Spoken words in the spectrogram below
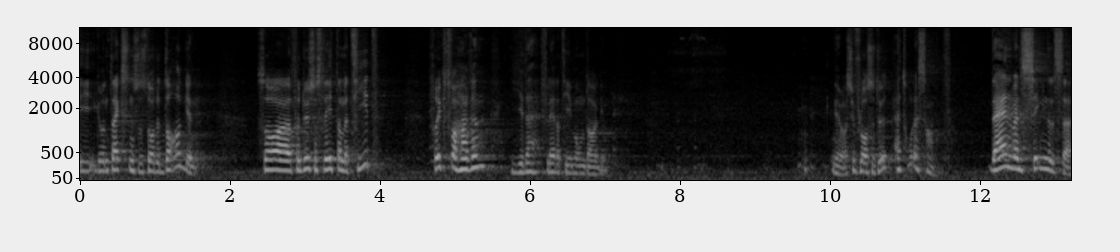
i grunnteksten så står det dagen. Så eh, for du som sliter med tid, frykt for Herren gi deg flere timer om dagen. Det høres jo flåsete ut. Jeg tror det er sant. Det er en velsignelse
